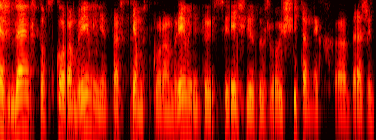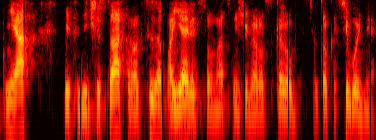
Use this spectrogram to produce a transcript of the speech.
ожидаем, что в скором времени, совсем в скором времени, то есть речь идет уже о считанных даже днях, если не часах, вакцина появится у нас в Нижегородской области. Вот только сегодня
